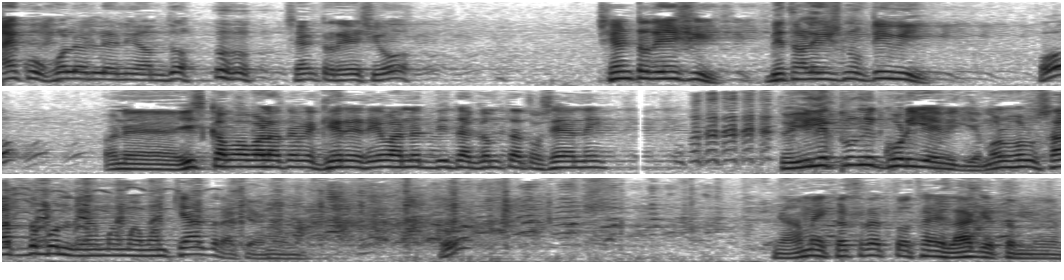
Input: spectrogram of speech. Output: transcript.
આંખું ખોલે એટલે એની આમ જો સેન્ટર એસી હો. સેન્ટર એસી બેતાળીસનું ટીવી. હો? અને હિસકાવા વાળા તમે ઘેરે રેવા નથી દીધા, ગમતા તો છે નહીં. તો ઇલેક્ટ્રોનિક ઘોડી આવી ગયા મારું થોડું સાત દબો ને આમાં આમાં આમ ક્યાં રાખે આમાં આમાં. હો? ને આમાંય કસરત તો થાય, લાગે તમને એમ.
